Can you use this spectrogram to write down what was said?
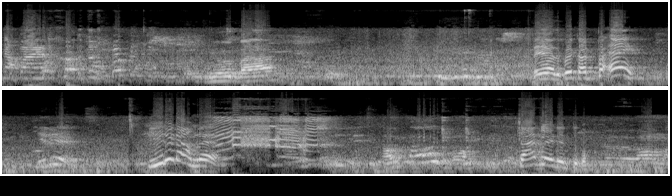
நான் பாரு ஏய் அது போய் கட் ப ஏய்! இரு. இருடாம்ல சாக்லேட் எடுத்துக்கோ. ஆமா.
